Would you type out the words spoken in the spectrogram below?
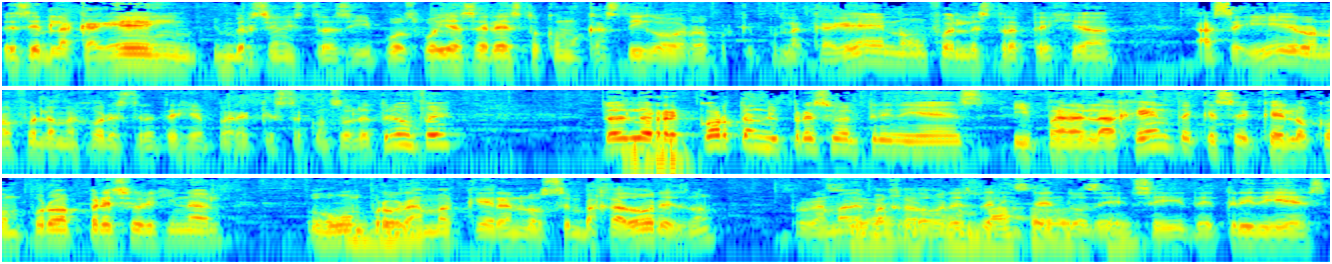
decir, la cagué, in- inversionistas, y pues voy a hacer esto como castigo, ¿verdad? Porque pues la cagué, no fue la estrategia a seguir o no fue la mejor estrategia para que esta consola triunfe. Entonces le recortan el precio del 3DS y para la gente que se que lo compró a precio original hubo un programa que eran los embajadores, ¿no? Programa de embajadores de Nintendo de, sí, de 3DS.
